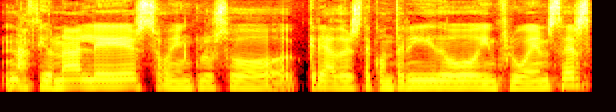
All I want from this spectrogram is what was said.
nacionales o incluso creadores de contenido, influencers,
